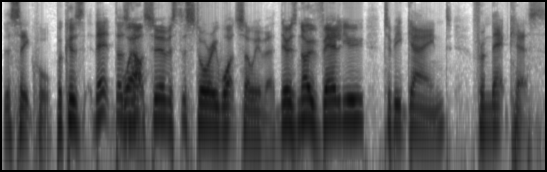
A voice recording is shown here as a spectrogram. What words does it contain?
the sequel? Because that does Well- not service the story whatsoever. There is no value to be gained from that kiss.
